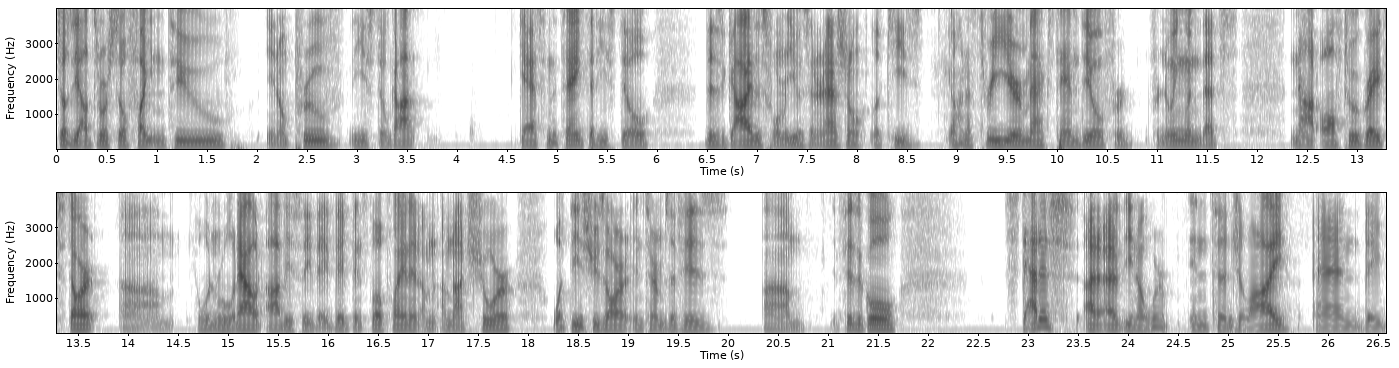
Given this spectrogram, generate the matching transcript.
Jozy Altidore still fighting to, you know, prove he's still got gas in the tank, that he's still this guy, this former U.S. international. Look, he's on a three-year max TAM deal for for New England. That's not off to a great start. Um, I wouldn't rule it out. Obviously, they they've been slow playing it. I'm I'm not sure what the issues are in terms of his um, physical status. I, I, you know, we're into July and they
